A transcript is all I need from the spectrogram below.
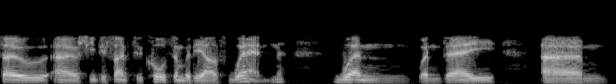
so uh, she decided to call somebody else. When one one day, um,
